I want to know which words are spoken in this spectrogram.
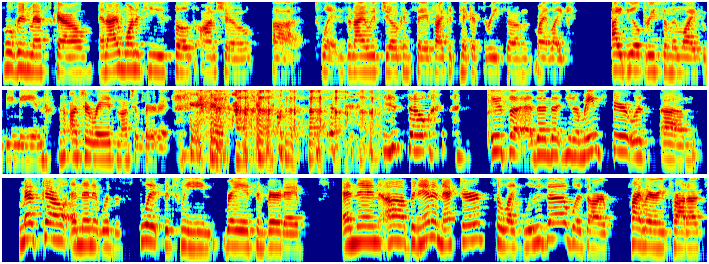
Joven Mezcal, and I wanted to use both Ancho uh, twins. And I always joke and say if I could pick a threesome, my like ideal threesome in life would be me and Ancho Reyes and Ancho Verde. so it's a the, the you know main spirit was um, mezcal, and then it was a split between Reyes and Verde. And then uh, banana nectar. So like Looza was our primary product.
